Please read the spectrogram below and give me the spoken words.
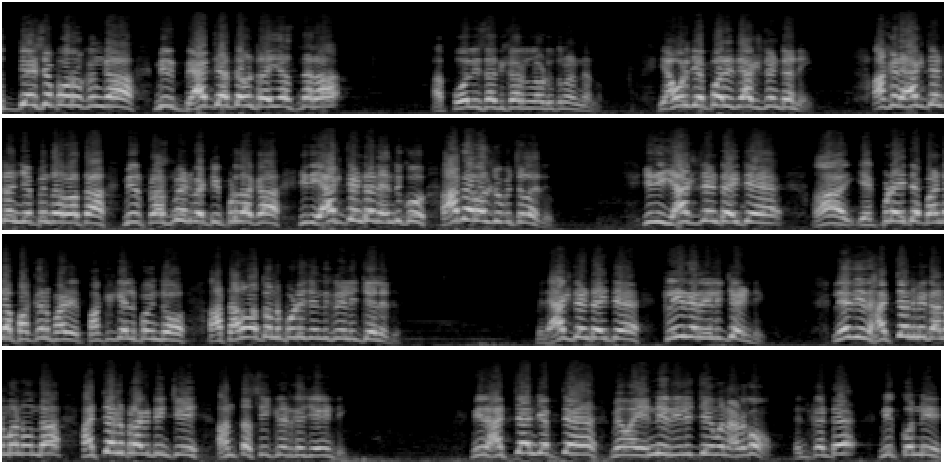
ఉద్దేశపూర్వకంగా మీరు బ్యాట్ చేద్దామని ట్రై చేస్తున్నారా? ఆ పోలీస్ అధికారులను అడుగుతున్నాను నేను. ఎవరు చెప్పారు ఇది యాక్సిడెంట్ అని? అక్కడ యాక్సిడెంట్ అని చెప్పిన తర్వాత మీరు ప్రెస్ మీట్ పెట్టి ఇప్పుడు దాకా ఇది యాక్సిడెంట్ అని ఎందుకు ఆధారాలు చూపించలేదు? ఇది యాక్సిడెంట్ అయితే ఎప్పుడైతే బండి పక్కన పడి- పక్కకి వెళ్ళిపోయిందో ఆ తర్వాత ఉన్న ఫుటేజ్ ఎందుకు రిలీజ్ చేయలేదు? మీరు యాక్సిడెంట్ అయితే క్లియర్గా రిలీజ్ చేయండి. లేదు ఇది హత్య అని మీకు అనుమానం ఉందా? హత్యను ప్రకటించి అంత సీక్రెట్గా చేయండి. మీరు హత్య అని చెప్తే మేము అవన్నీ రిలీజ్ చేయమని అడగం. ఎందుకంటే మీకు కొన్ని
